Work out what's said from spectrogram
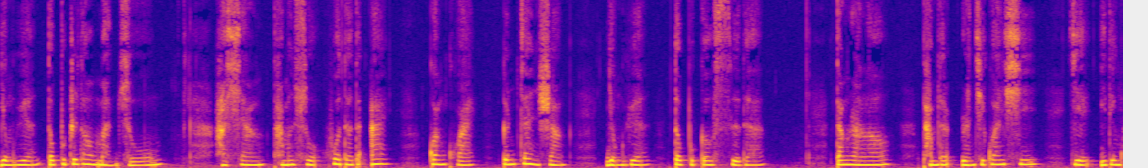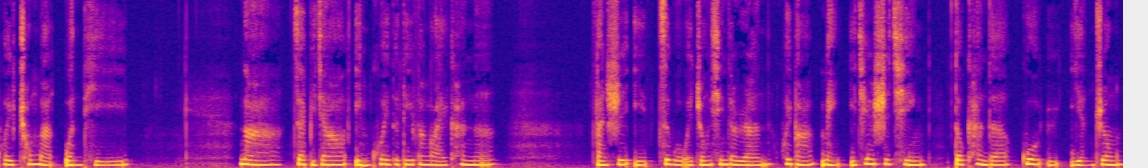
永远都不知道满足，好像他们所获得的爱、关怀跟赞赏，永远都不够似的。当然了，他们的人际关系也一定会充满问题。那在比较隐晦的地方来看呢，凡是以自我为中心的人，会把每一件事情都看得过于严重，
